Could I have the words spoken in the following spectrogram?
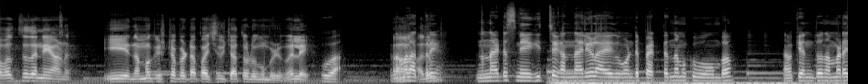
അവസ്ഥ തന്നെയാണ് ഈ നമുക്ക് ഇഷ്ടപ്പെട്ട പശു ചത്തൊടുങ്ങുമ്പോഴും അല്ലേ? നന്നായിട്ട് സ്നേഹിച്ച കന്നാലികളായതുകൊണ്ട് പെട്ടെന്ന് നമുക്ക് പോകുമ്പോൾ നമുക്ക് എന്തോ നമ്മുടെ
